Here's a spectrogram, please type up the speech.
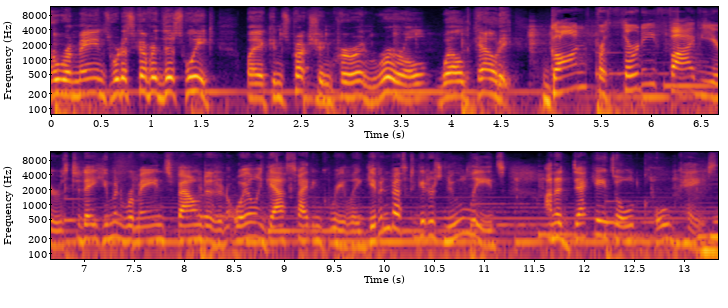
Her remains were discovered this week by a construction crew in rural Weld County. Gone for 35 years. Today, human remains found at an oil and gas site in Greeley give investigators new leads on a decades old cold case.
